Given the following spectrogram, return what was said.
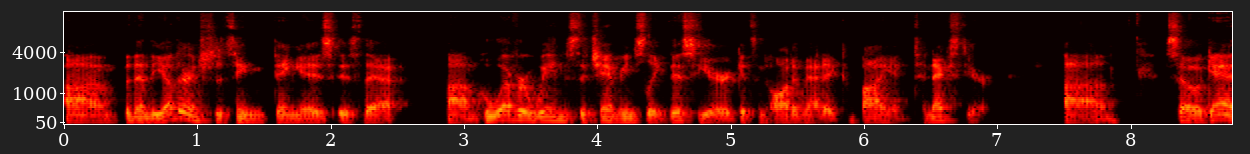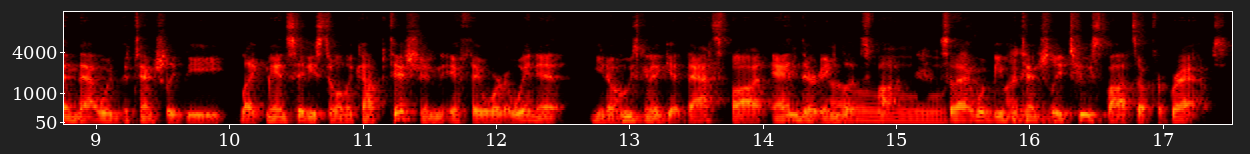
Um, but then the other interesting thing is is that um, whoever wins the Champions League this year gets an automatic buy-in to next year. Um, so again, that would potentially be like Man City still in the competition if they were to win it. You know, who's going to get that spot and their England oh, spot? So that would be funny. potentially two spots up for grabs.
